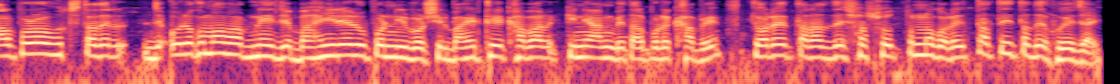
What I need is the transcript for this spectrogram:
তারপরেও হচ্ছে তাদের যে ওই রকম অভাব নেই যে বাহিরের উপর নির্ভরশীল, বাহির থেকে খাবার কিনে আনবে, তারপরে খাবে। চরে তারা যে শস্য উৎপন্ন করে, তাতেই তাদের হয়ে যায়।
